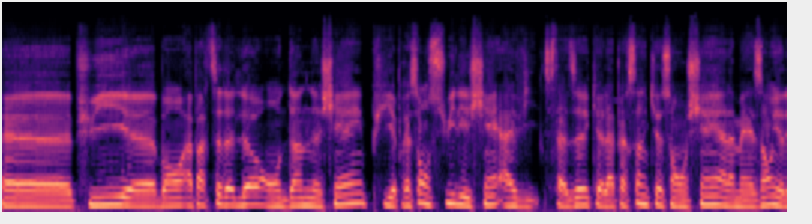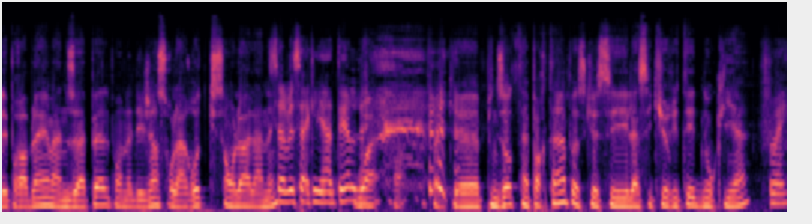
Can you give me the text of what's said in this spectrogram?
Euh, puis euh, bon, à partir de là, on donne le chien, puis après ça, on suit les chiens à vie. C'est-à-dire que la personne qui a son chien à la maison, il y a des problèmes, elle nous appelle, puis on a des gens sur la route qui sont là à l'année. Service à la clientèle. Ouais, là. ouais. Euh, puis nous autres, c'est important parce que c'est la sécurité de nos clients, Ouais.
